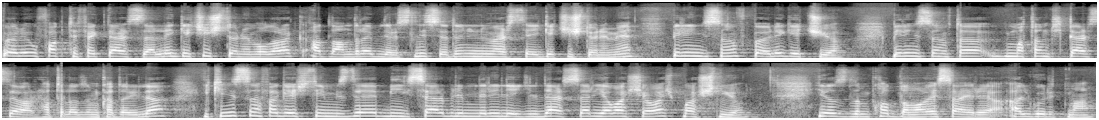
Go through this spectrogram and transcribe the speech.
Böyle ufak tefek derslerle geçiş dönemi olarak adlandırabiliriz. Liseden üniversiteye geçiş dönemi. Birinci sınıf böyle geçiyor. Birinci sınıfta matematik dersi de var hatırladığım kadarıyla. İkinci sınıfa geçtiğimizde bilgisayar bilimleriyle ilgili dersler yavaş yavaş başlıyor. Yazılım, kodlama vesaire, algoritma,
